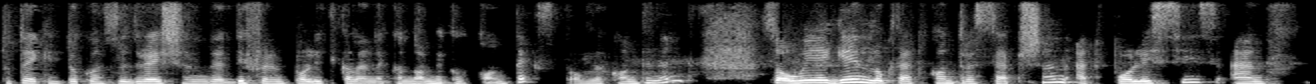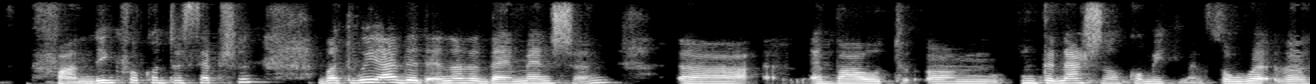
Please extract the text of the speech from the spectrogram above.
to take into consideration the different political and economical context of the continent. So we again looked at contraception, at policies and funding for contraception, but we added another dimension uh, about um, international commitments. So uh,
